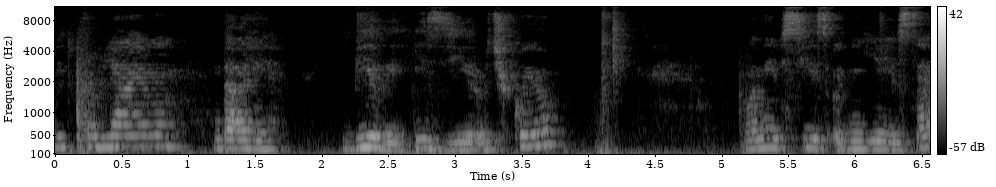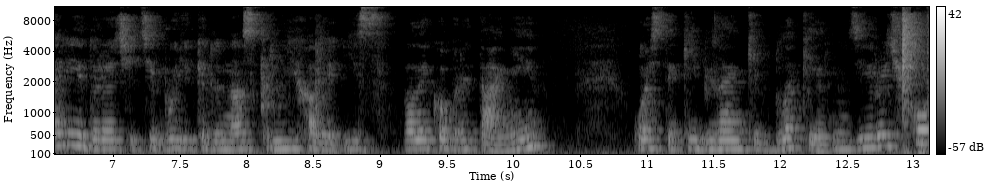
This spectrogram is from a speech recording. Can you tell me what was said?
відправляємо. Далі білий із зірочкою. Вони всі з однієї серії. До речі, ці будь-які до нас приїхали із Великобританії. Ось такий біленький блакитну зірочку.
